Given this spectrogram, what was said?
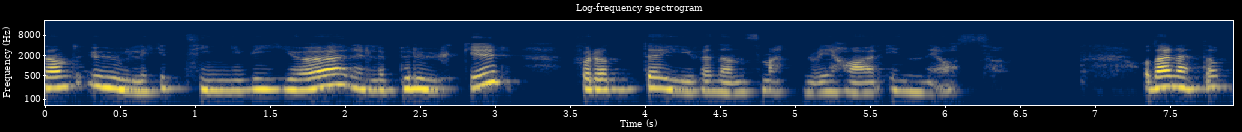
Ulike ting vi gjør eller bruker for å døyve den smerten vi har inni oss. Og det er nettopp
